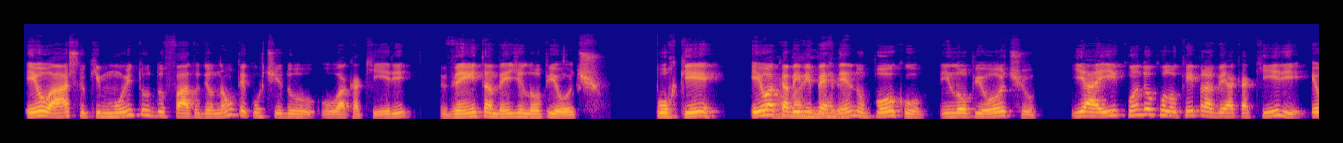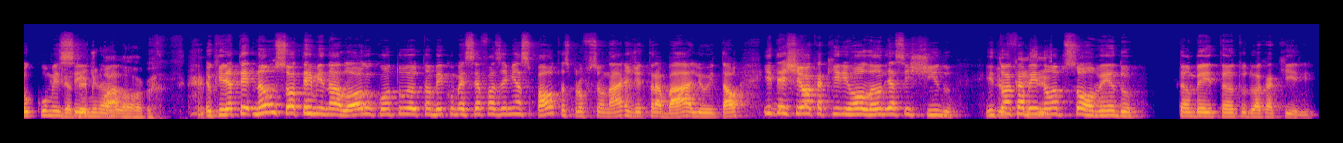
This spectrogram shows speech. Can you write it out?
eu acho que muito do fato de eu não ter curtido o Akakiri vem também de Lope 8. Porque eu acabei me barriga. perdendo um pouco em Lope 8. E aí, quando eu coloquei para ver Akakiri, eu comecei tipo, terminar a- logo. Eu queria ter, não só terminar logo, quanto eu também comecei a fazer minhas pautas profissionais de trabalho e tal. E deixei o Akakiri rolando e assistindo. Então Eu acabei não absorvendo também tanto do Akakiri.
